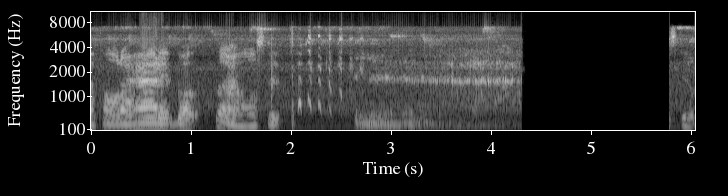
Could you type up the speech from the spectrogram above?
I thought I had it, but then I lost it. Still,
